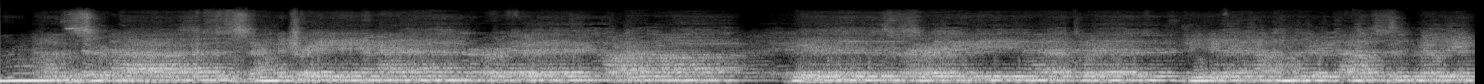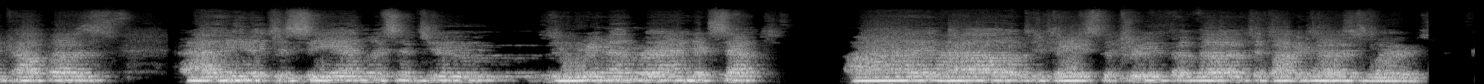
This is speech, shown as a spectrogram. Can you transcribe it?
Unsurpassed, and perfect Dharma is rarely met with, even a hundred thousand million kalpas, having it to see and listen to, to remember and accept. I vow to taste the truth of the Tathagata's words.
